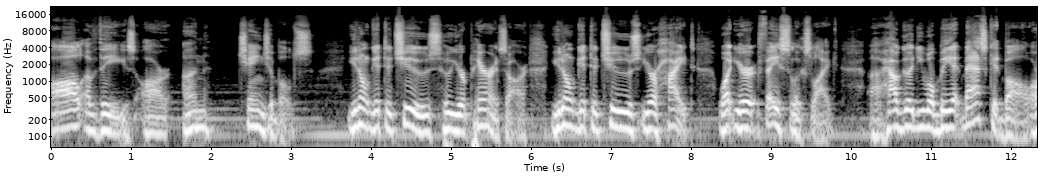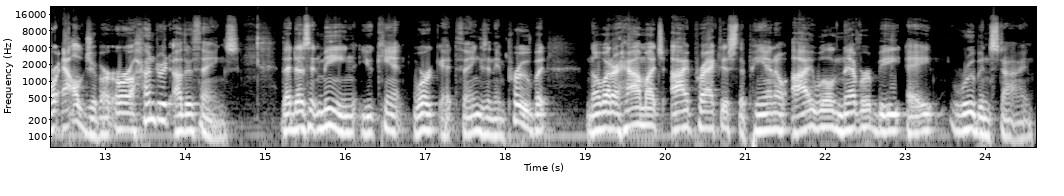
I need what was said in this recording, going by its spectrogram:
All of these are unchangeables. You don't get to choose who your parents are. You don't get to choose your height, what your face looks like, uh, how good you will be at basketball or algebra or a hundred other things. That doesn't mean you can't work at things and improve, but no matter how much I practice the piano, I will never be a Rubinstein.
